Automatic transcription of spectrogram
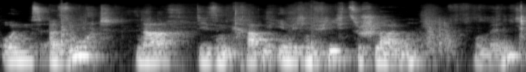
und versucht nach diesem krabbenähnlichen Viech zu schlagen. Moment.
